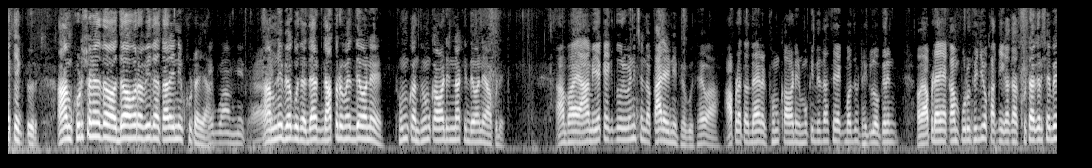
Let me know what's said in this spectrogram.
એક એક તુર. આમ ખૂટશો ને તો દસ વર વીધા તારે નહીં ખૂટાય. આમ નહીં ભેગું થાય. ડાયરેક્ટ દાંતડું મેં દેવાને. થૂમકા ને થૂમકા વાટીને નાખી દેવાની આપણે. હા ભાઈ, આમ એક એક દૂર વીણી છે તો કાલે નહીં ભેગું થયા આપણે તો ડાયરેક્ટ થૂમકા વાળીને મૂકી દીધા છે, એક બાજુ ઢગલો કરીને. હવે આપણે અહીંયા કામ પૂરું થઈ ગયું, કાકી કાકા ખૂટા કરશે બે.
